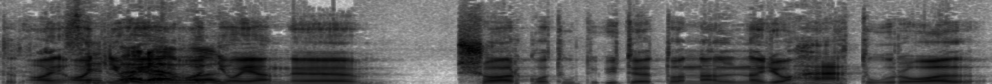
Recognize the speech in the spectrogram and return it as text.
Tehát annyi olyan, annyi olyan ö, sarkot ütött onnan nagyon hátulról,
